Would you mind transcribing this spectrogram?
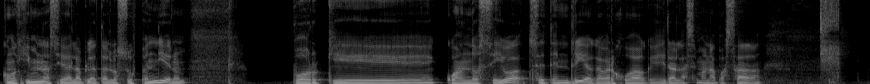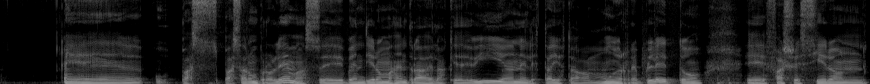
con Gimnasia de La Plata lo suspendieron. Porque cuando se iba, se tendría que haber jugado, que era la semana pasada. Eh, pasaron problemas, eh, vendieron más entradas de las que debían, el estadio estaba muy repleto, eh, fallecieron,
